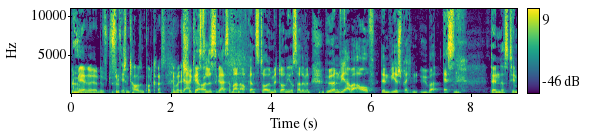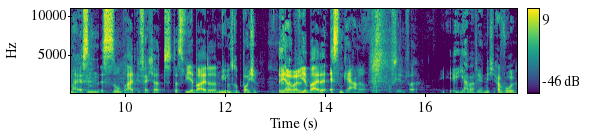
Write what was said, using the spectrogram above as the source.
Mehrere, 15.000 Podcasts. Aber es Ja, steht ja Gästeliste Geisterbahn, auch ganz toll mit Donny O'Sullivan. Hören wir aber auf, denn wir sprechen über Essen. Denn das Thema Essen ist so breit gefächert, dass wir beide, wie unsere Bäuche. ja, wir beide essen gerne. Auf jeden Fall. Ja, aber wer nicht? Jawohl.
